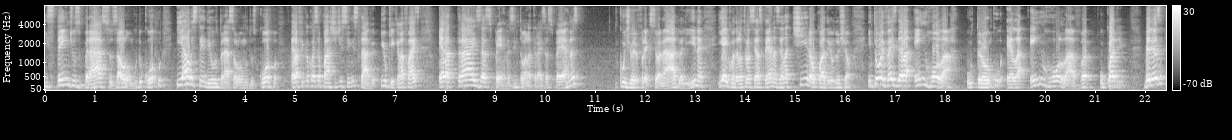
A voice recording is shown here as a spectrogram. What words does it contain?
estende os braços ao longo do corpo e ao estender os braços ao longo do corpo, ela fica com essa parte de cima estável. E o que, que ela faz? Ela traz as pernas. Então ela traz as pernas com o joelho flexionado ali, né? E aí quando ela trouxer as pernas, ela tira o quadril do chão. Então ao invés dela enrolar o tronco, ela enrolava o quadril. Beleza?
